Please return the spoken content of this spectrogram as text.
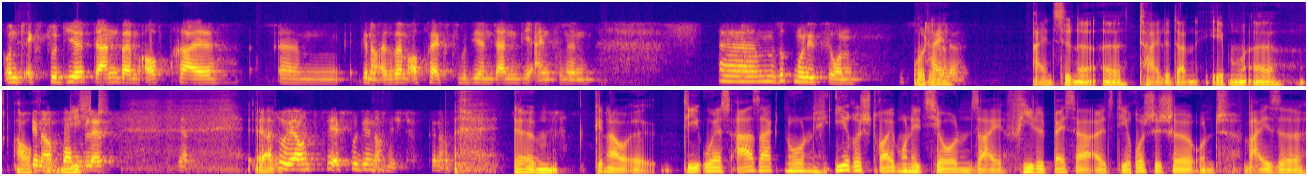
und explodiert dann beim Aufprall, ähm, genau, also beim Aufprall explodieren dann die einzelnen ähm, Submunition Teile. einzelne äh, Teile dann eben äh, auch genau, nicht. Ja. Äh, Achso, ja, und sie explodieren auch nicht. Genau. Ähm, genau. Äh, die USA sagt nun, ihre Streumunition sei viel besser als die russische und weise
